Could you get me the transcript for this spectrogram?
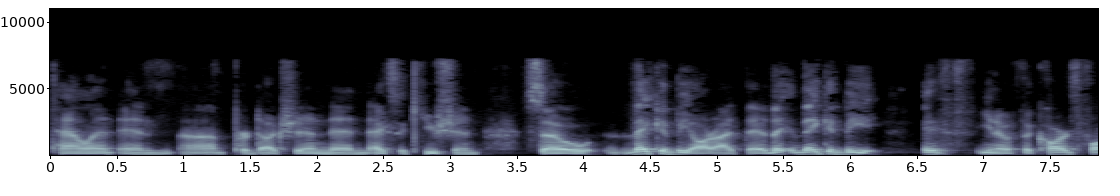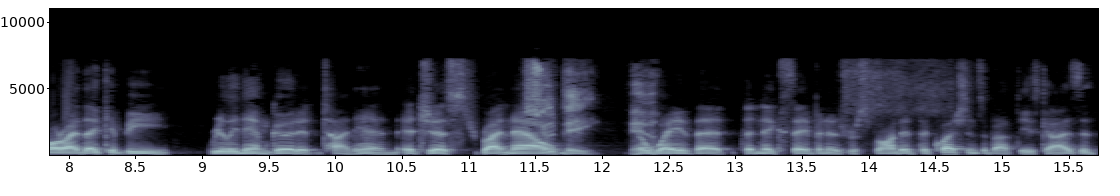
talent and uh, production and execution. So they could be all right there. They they could be if you know if the cards fall right, they could be really damn good at tight end. It just right now yeah. the way that the Nick Saban has responded to questions about these guys. It,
